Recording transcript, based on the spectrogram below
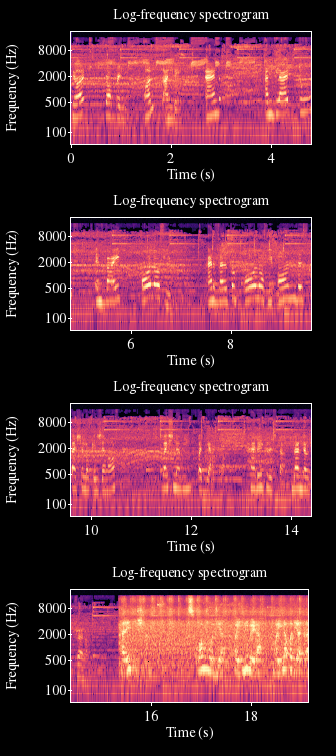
heard properly on Sunday. And I'm glad to invite all of you and welcome all of you on this special occasion of Vaishnavi Padyatra. Hare Krishna, Dandavat Pranam. Hare Krishna. ISKCON Gondia पहिली वेळा महिला पदयात्रा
